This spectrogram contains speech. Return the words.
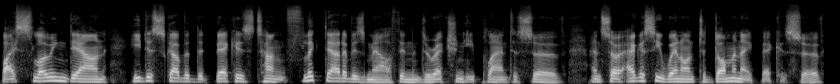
By slowing down, he discovered that Becker's tongue flicked out of his mouth in the direction he planned to serve, and so Agassi went on to dominate Becker's serve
